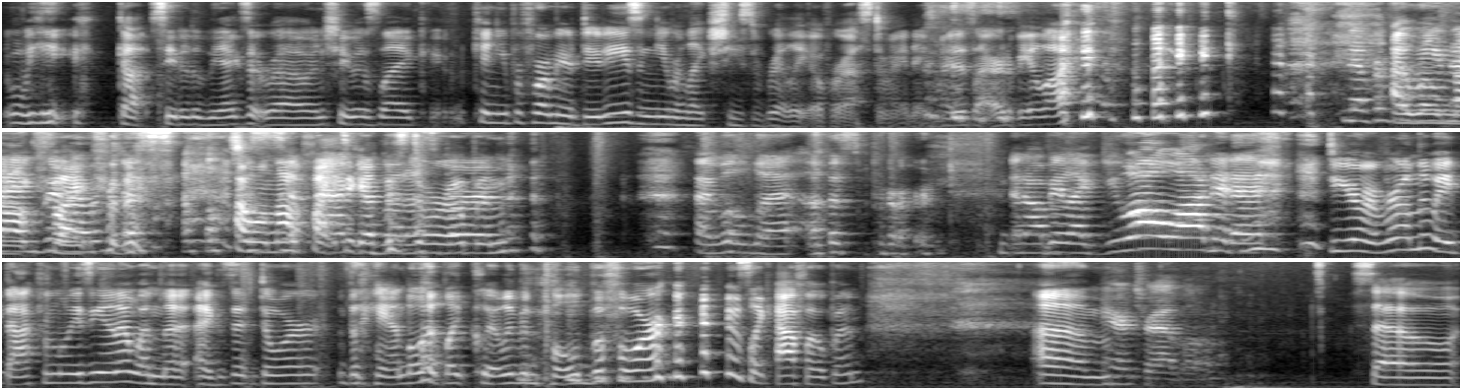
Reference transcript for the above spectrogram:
we got seated in the exit row and she was like, Can you perform your duties? And you were like, She's really overestimating my desire to be alive. like, Never I will not fight for this. I will not fight to get this door burn. open. I will let us burn. And I'll be like, you all wanted it. Do you remember on the way back from Louisiana when the exit door, the handle had like clearly been pulled before? it was like half open. Um, Air travel. so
